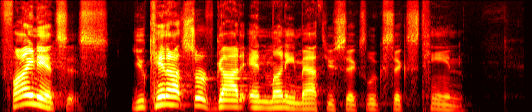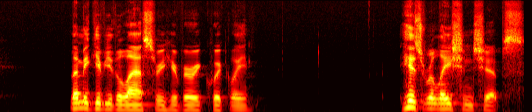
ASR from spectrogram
finances. You cannot serve God and money, Matthew 6, Luke 16. Let me give you the last three here very quickly. His relationships.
